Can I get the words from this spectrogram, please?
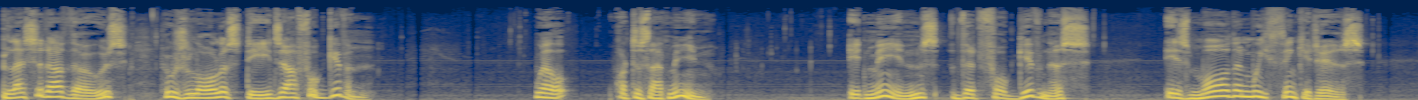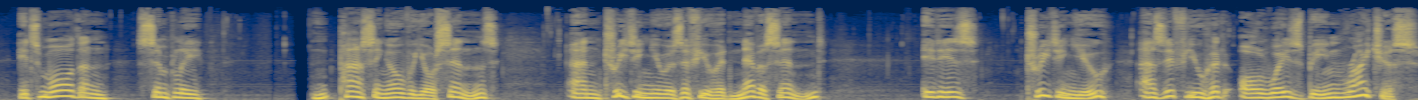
Blessed are those whose lawless deeds are forgiven. Well, what does that mean? It means that forgiveness is more than we think it is. It's more than simply passing over your sins and treating you as if you had never sinned, it is treating you as if you had always been righteous.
